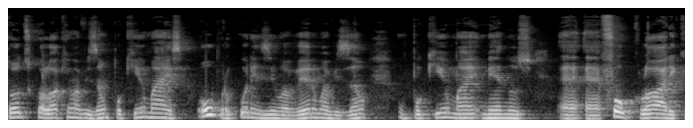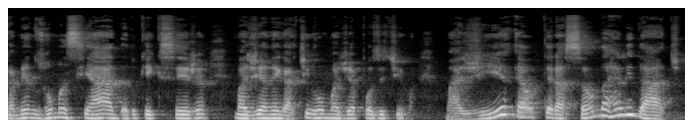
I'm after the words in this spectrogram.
todos coloquem uma visão um pouquinho mais, ou procurem desenvolver uma visão um pouquinho mais, menos é, é, folclórica, menos romanceada do que que seja magia negativa ou magia positiva. Magia é alteração da realidade,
